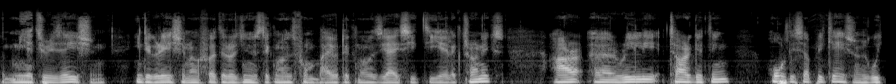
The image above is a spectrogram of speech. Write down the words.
miniaturization, integration of heterogeneous technologies from biotechnology, ICT, electronics, are uh, really targeting all these applications which,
